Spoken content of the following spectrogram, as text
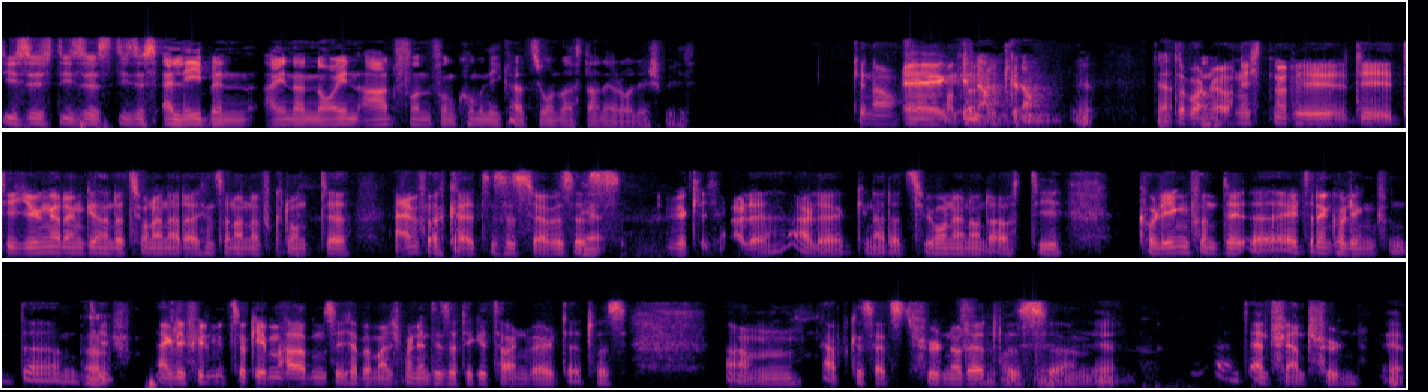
dieses, dieses, dieses Erleben einer neuen Art von, von Kommunikation, was da eine Rolle spielt. Genau. Äh, genau, damit, genau. Ja. Ja, da wollen wir auch nicht nur die, die, die jüngeren Generationen erreichen, sondern aufgrund der Einfachkeit dieses Services ja. wirklich alle, alle Generationen und auch die Kollegen von de, äh, älteren Kollegen, von, ähm, die ja. eigentlich viel mitzugeben haben, sich aber manchmal in dieser digitalen Welt etwas ähm, abgesetzt fühlen oder etwas ähm, entfernt fühlen. Ja.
